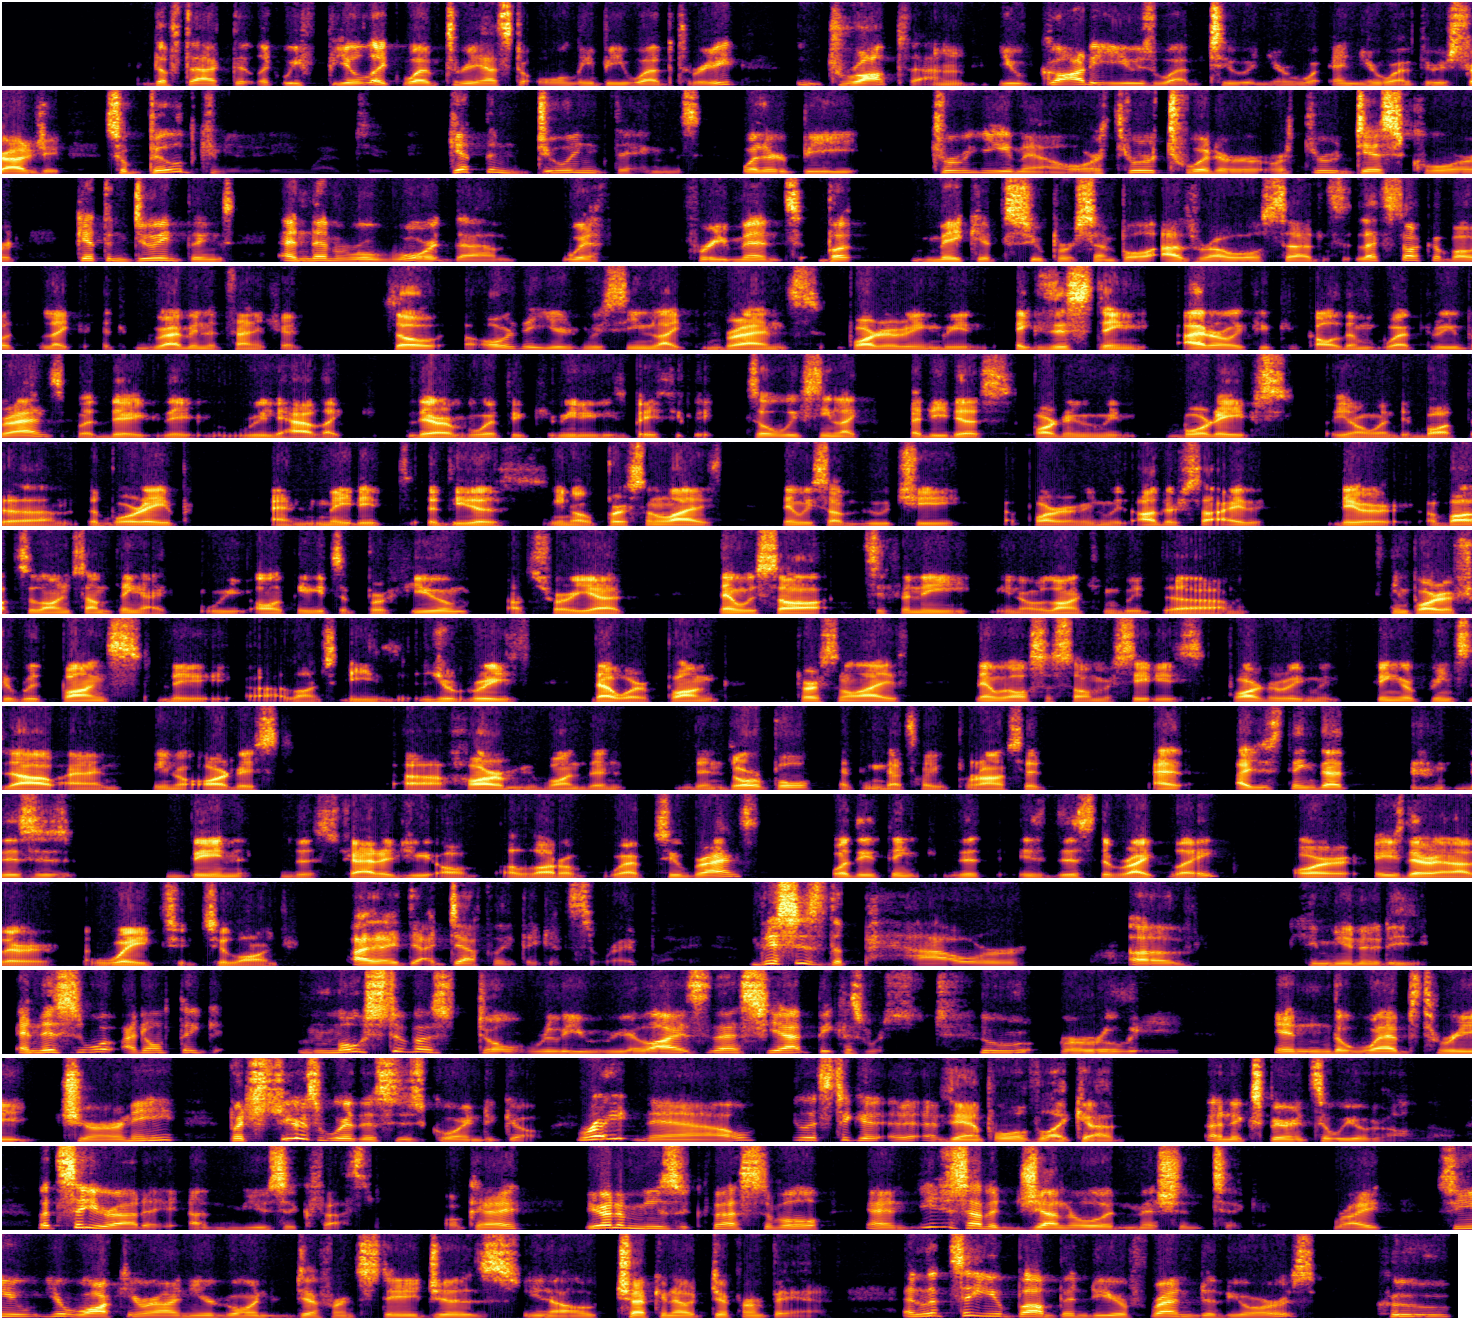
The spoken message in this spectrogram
the fact that like we feel like Web three has to only be Web three. Drop that. Mm. You've got to use Web two in your in your Web three strategy. So build community in Web two. Get them doing things, whether it be through email or through Twitter or through Discord. Get them doing things, and then reward them with free mint. But make it super simple, as Raul said. Let's talk about like grabbing attention. So over the years, we've seen like brands partnering with existing, I don't know if you can call them Web3 brands, but they, they really have like their Web3 communities basically. So we've seen like Adidas partnering with Bored Apes, you know, when they bought the, the Bored Ape and made it Adidas, you know, personalized. Then we saw Gucci partnering with Otherside. They're about to launch something. I, we all think it's a perfume, not sure yet. Then we saw Tiffany, you know, launching with um, in partnership with Punks. They uh, launched these jewelries that were punk personalized. Then we also saw Mercedes partnering with Fingerprints DAO and you know artist uh, Harm van den, den Dorpel. I think that's how you pronounce it. And I just think that this has been the strategy of a lot of Web two brands. What do you think? Is this the right play, or is there another way to, to launch? I, I definitely think it's the right play. This is the power of community and this is what I don't think most of us don't really realize this yet because we're too early in the Web3 journey. But here's where this is going to go. Right now, let's take an example of like a, an experience that we would all know. Let's say you're at a, a music festival, okay? You're at a music festival and you just have a general admission ticket, right? So you, you're walking around, you're going to different stages, you know, checking out different bands. And let's say you bump into your friend of yours who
